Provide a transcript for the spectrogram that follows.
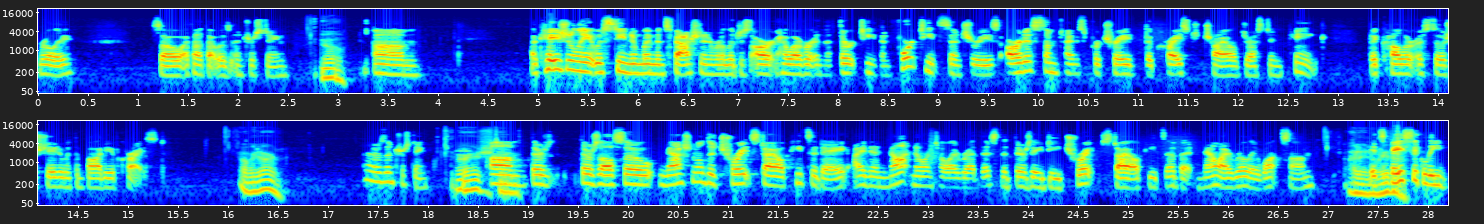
really. So I thought that was interesting. Yeah. Um, occasionally, it was seen in women's fashion and religious art. However, in the 13th and 14th centuries, artists sometimes portrayed the Christ child dressed in pink, the color associated with the body of Christ. Oh, we darn. That was interesting. Very interesting. Um, there's there's also National Detroit Style Pizza Day. I did not know until I read this that there's a Detroit style pizza, but now I really want some. It's either. basically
